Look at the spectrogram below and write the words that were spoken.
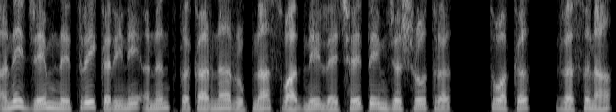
અને જેમ નેત્રે કરીને અનંત પ્રકારના રૂપના સ્વાદને લે છે તેમ જ શ્રોત્ર, ત્વક, રસના,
